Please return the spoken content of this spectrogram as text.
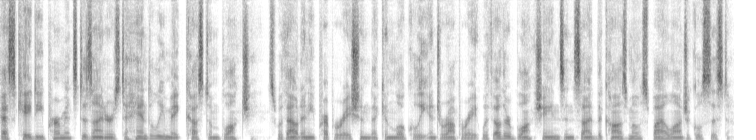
SDK permits designers to handily make custom blockchains without any preparation that can locally interoperate with other blockchains inside the Cosmos biological system.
